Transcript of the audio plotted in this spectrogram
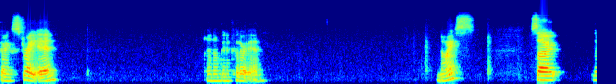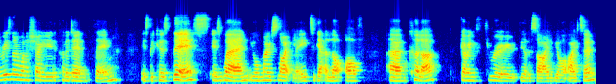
going straight in. And I'm going to colour it in. Nice. So the reason I want to show you the coloured in thing is because this is when you're most likely to get a lot of um, colour going through the other side of your item.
